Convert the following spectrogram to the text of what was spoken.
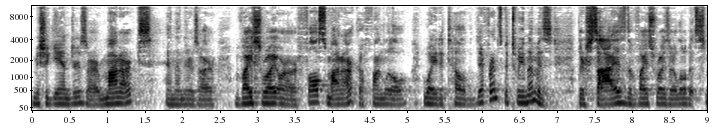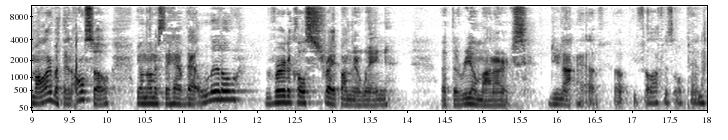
Michiganders, our monarchs. And then there's our viceroy or our false monarch. A fun little way to tell the difference between them is their size. The viceroys are a little bit smaller, but then also you'll notice they have that little vertical stripe on their wing that the real monarchs do not have. Oh, he fell off his little pin.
